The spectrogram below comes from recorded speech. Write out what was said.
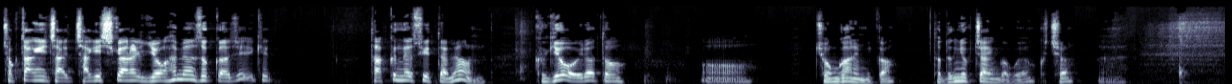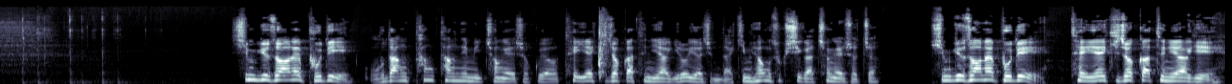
적당히 자, 자기 시간을 이용하면서까지 이렇게 다 끝낼 수 있다면 그게 오히려 더 어, 좋은 거 아닙니까? 더 능력자인 거고요, 그렇죠? 예. 심규선의 부디 우당탕탕님이 청해 주셨고요. 태희의 기적 같은 이야기로 이어집니다. 김형숙 씨가 청해 주셨죠. 심규선의 부디 태희의 기적 같은 이야기까지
